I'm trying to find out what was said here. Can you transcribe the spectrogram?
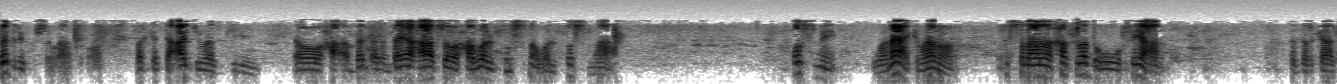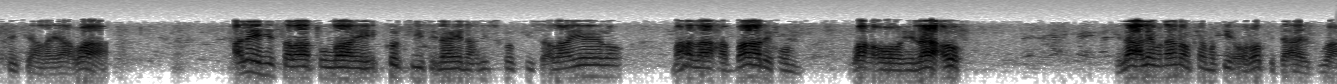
bedri kushawaas oo marka tacajubaas geliy oo dayaxaasoo xawal xusna walxusna xusni wanaag mano. Xusnaana khaslada uu fiican. Baderkaasaykaan la yaabaa calayhi salaatu llahi korkiisa ilaahay naxariisa korkiisa allaa yeelo. Maalaaha baarikun wax oo hilaaco. Hilaac lemanano kan marki oo roobka da'aayo guwa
